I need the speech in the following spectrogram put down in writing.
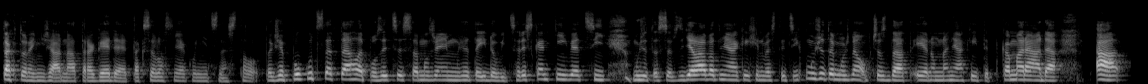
tak to není žádná tragédie, tak se vlastně jako nic nestalo. Takže pokud jste v téhle pozici, samozřejmě můžete jít do více riskantních věcí, můžete se vzdělávat v nějakých investicích, můžete možná občas dát i jenom na nějaký typ kamaráda a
